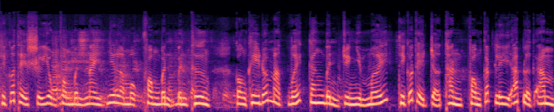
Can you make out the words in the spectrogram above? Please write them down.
thì có thể sử dụng phòng bệnh này như là một phòng bệnh bình thường. Còn khi đối mặt với căn bệnh truyền nhiễm mới thì có thể trở thành phòng cách ly áp lực âm,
